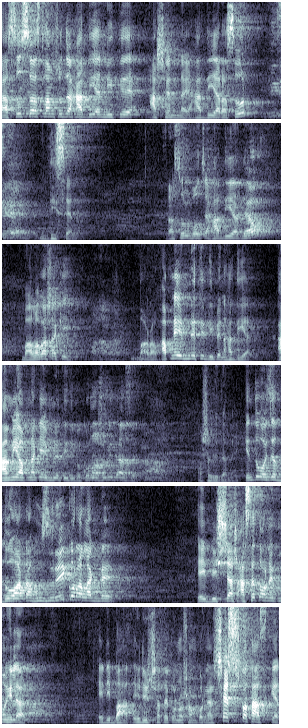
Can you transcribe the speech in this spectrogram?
রাসুসাল্লাম শুধু হাদিয়া নিতে আসেন নাই, হাদিয়া রাসুল দিছেন। রাসুল বলছে, হাদিয়া দেও ভালোবাসা কি? বাড়াও। আপনি এমনিতে দিবেন হাদিয়া। আমি আপনাকে এমনিতে দিব। কোনো অসুবিধা আছে? অসুবিধা নেই। কিন্তু ওই যে দোয়াটা হুজুরেই করা লাগবে। এই বিশ্বাস আছে তো অনেক মহিলার? এডি বাদ, এডির সাথে কোনো সম্পর্ক নেই। শেষ কথা আজকের।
